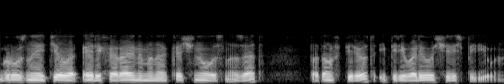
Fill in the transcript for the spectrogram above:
Грузное тело Эриха Райнемана качнулось назад, потом вперед и перевалилось через перила.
